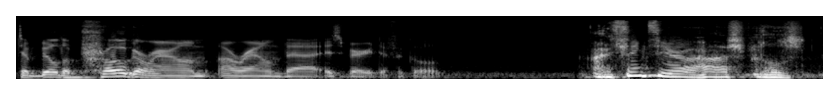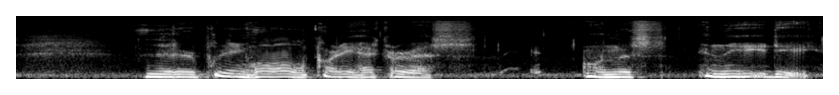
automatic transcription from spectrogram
To build a program around that is very difficult. I think there are hospitals that are putting all cardiac arrests on this in the ED.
